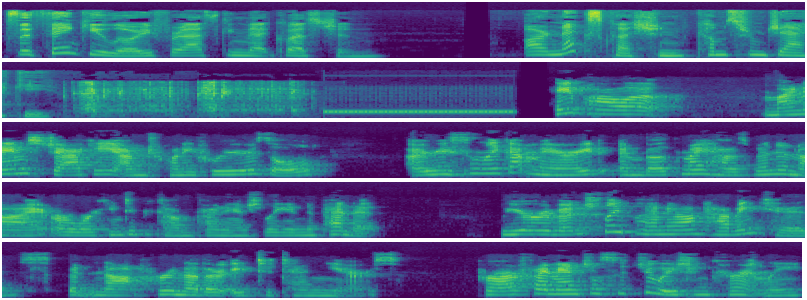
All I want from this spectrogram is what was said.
so thank you, Lori, for asking that question. Our next question comes from Jacqui. Hey, Paula. My name's Jacqui. I'm 24 years old. I recently got married, and both my husband and I are working to become financially independent. We are eventually planning on having kids, but not for another 8 to 10 years. For our financial situation currently,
